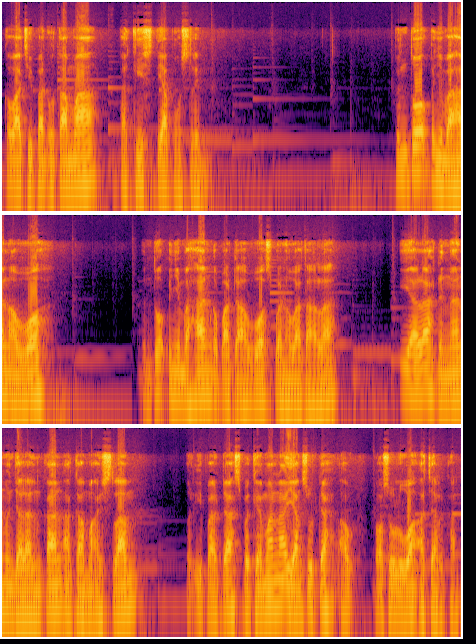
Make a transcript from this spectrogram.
kewajiban utama bagi setiap Muslim. Bentuk penyembahan Allah bentuk penyembahan kepada Allah Subhanahu wa taala ialah dengan menjalankan agama Islam beribadah sebagaimana yang sudah Rasulullah ajarkan.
